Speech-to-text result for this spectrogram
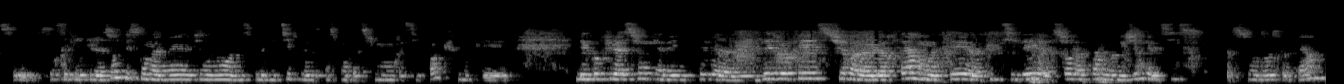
sur, ces populations, puisqu'on avait finalement un dispositif de transplantation réciproque. Donc les populations qui avaient été euh, développées sur euh, leur ferme ont été euh, cultivées sur leur ferme d'origine, mais aussi sur d'autres fermes.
